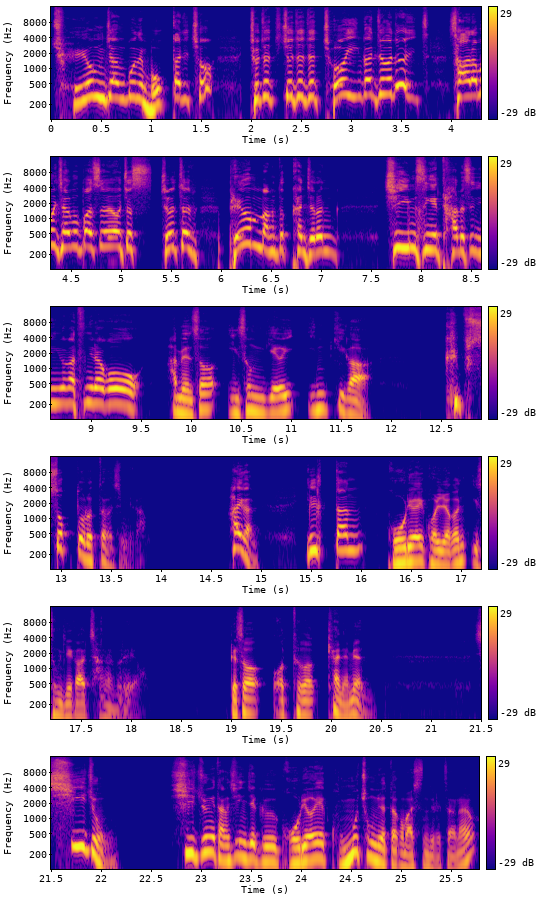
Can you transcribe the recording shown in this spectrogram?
최영 장군의 목까지 쳐? 저, 저, 저, 저, 저, 저 인간 저거, 저, 사람을 잘못 봤어요. 저, 저, 저, 배은망덕한 저런 지임승의 탈을 쓴 인간 같으니라고 하면서 이성계의 인기가 급속도로 떨어집니다. 하여간, 일단 고려의 권력은 이성계가 장악을 해요. 그래서 어떻게 하냐면, 시중, 시중이 당시 이제 그 고려의 국무총리였다고 말씀드렸잖아요.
